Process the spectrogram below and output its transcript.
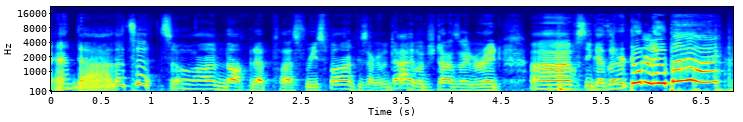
And uh, that's it. So I'm not gonna press respawn because I'm gonna die a bunch of times. I'm gonna raid. Uh, I will see you guys later. Toodaloo, bye.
